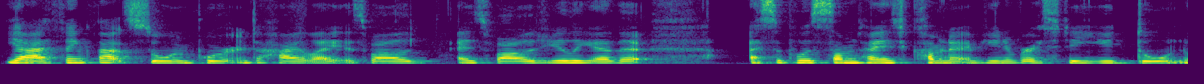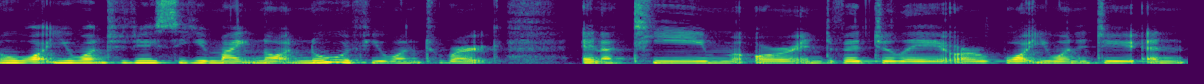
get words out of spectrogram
Yeah, I think that's so important to highlight as well as well, Julia, that I suppose sometimes coming out of university you don't know what you want to do, so you might not know if you want to work in a team or individually or what you want to do and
